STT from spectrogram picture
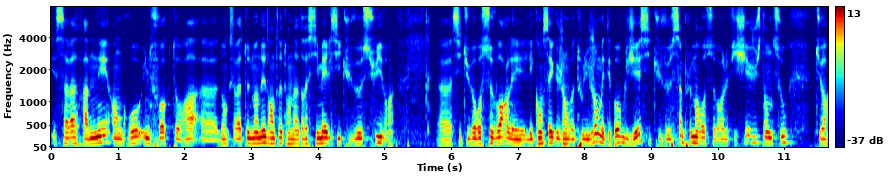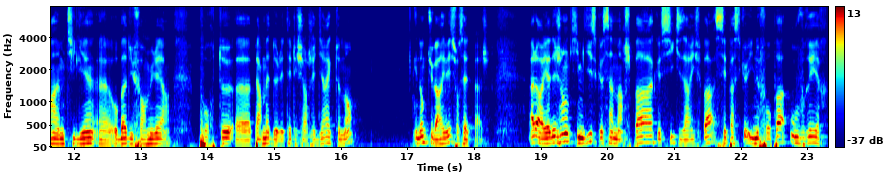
Et ça va te ramener, en gros, une fois que tu auras. donc, ça va te demander de rentrer ton adresse email si tu veux suivre euh, si tu veux recevoir les, conseils que j'envoie tous les jours, mais t'es pas obligé. Si tu veux simplement recevoir le fichier, juste en dessous, tu auras un petit lien euh, au bas du formulaire pour te euh, permettre de les télécharger directement. Et donc tu vas arriver sur cette page. Alors il y a des gens qui me disent que ça marche pas, que si qu'ils n'arrivent pas, c'est parce qu'il ne faut pas ouvrir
